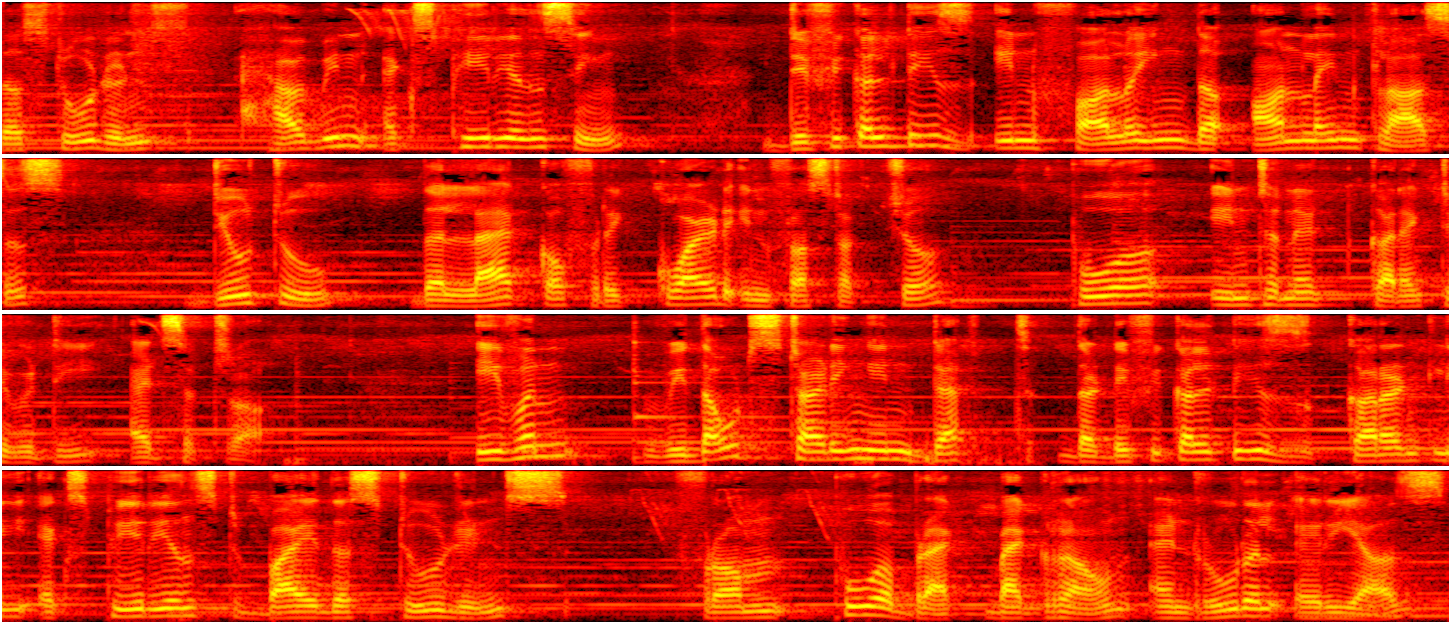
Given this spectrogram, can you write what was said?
the students have been experiencing difficulties in following the online classes due to the lack of required infrastructure, poor internet connectivity, etc. Even without studying in depth the difficulties currently experienced by the students from poor background and rural areas,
